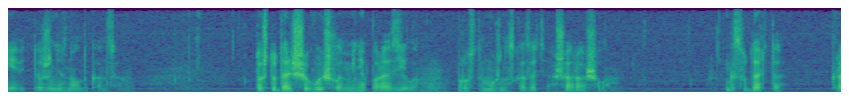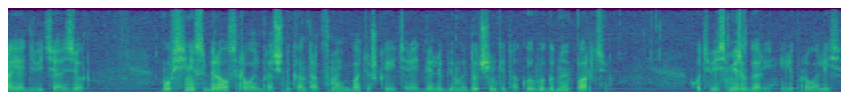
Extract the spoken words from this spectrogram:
я ведь тоже не знал до конца. То, что дальше вышло, меня поразило. Просто, можно сказать, ошарашило. Государь-то, края девяти озер, вовсе не собирался рвать брачный контракт с моим батюшкой и терять для любимой доченьки такую выгодную партию хоть весь мир сгори или провались.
